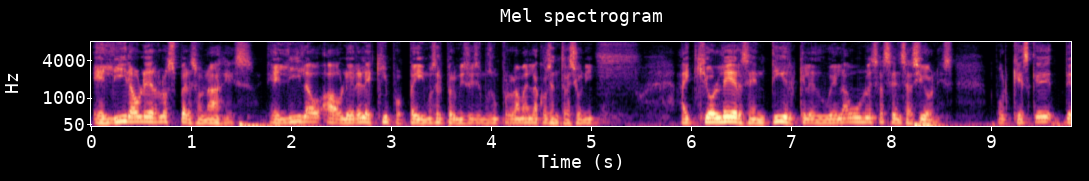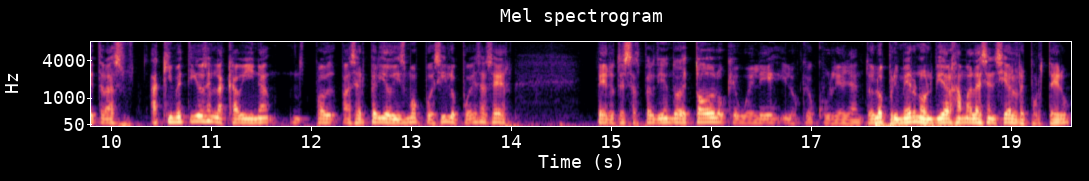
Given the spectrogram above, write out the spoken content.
el ir a oler los personajes, el ir a, a oler el equipo. Pedimos el permiso, hicimos un programa en la concentración y hay que oler, sentir, que le duela a uno esas sensaciones. Porque es que detrás, aquí metidos en la cabina, para hacer periodismo, pues sí, lo puedes hacer pero te estás perdiendo de todo lo que huele y lo que ocurre allá. Entonces, lo primero, no olvidar jamás la esencia del reportero.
